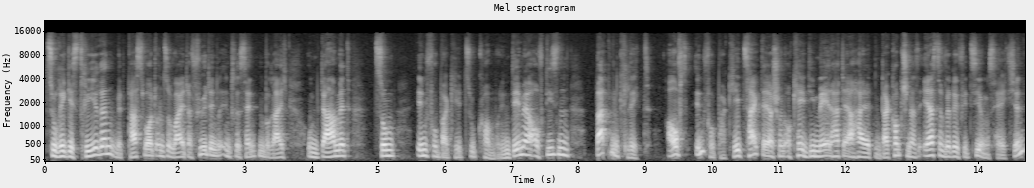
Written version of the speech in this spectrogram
zu registrieren mit Passwort und so weiter für den Interessentenbereich, um damit zum Infopaket zu kommen. Und indem er auf diesen Button klickt, aufs Infopaket zeigt er ja schon, okay, die Mail hat er erhalten. Da kommt schon das erste Verifizierungshäkchen.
